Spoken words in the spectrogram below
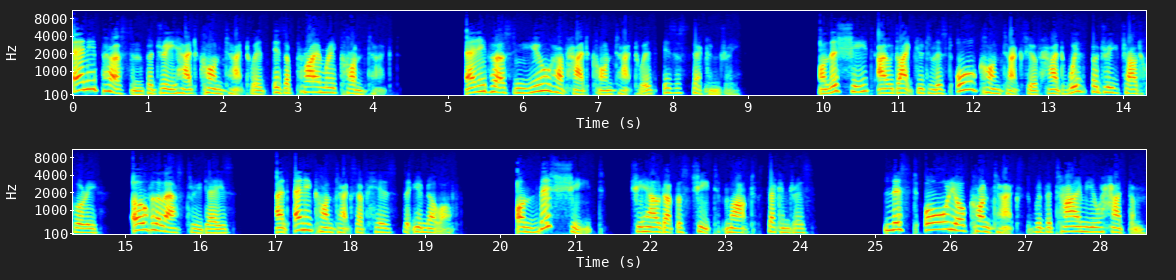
Any person Badri had contact with is a primary contact. Any person you have had contact with is a secondary. On this sheet, I would like you to list all contacts you have had with Badri Chaudhuri over the last three days and any contacts of his that you know of. On this sheet, she held up the sheet marked secondaries. List all your contacts with the time you had them.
